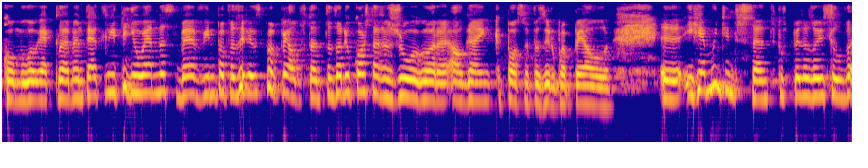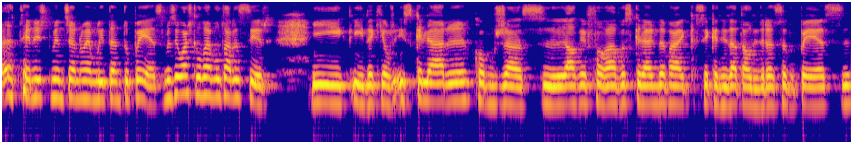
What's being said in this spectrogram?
como é Clement Attlee tinha o Ernest Bevin para fazer esse papel. Portanto, António Costa arranjou agora alguém que possa fazer o papel uh, e é muito interessante porque Pedro Adão e Silva até neste momento já não é militante do PS, mas eu acho que ele vai voltar a ser e, e daqui a, e se calhar, como já se alguém falava, se calhar ainda vai ser candidato à liderança do PS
